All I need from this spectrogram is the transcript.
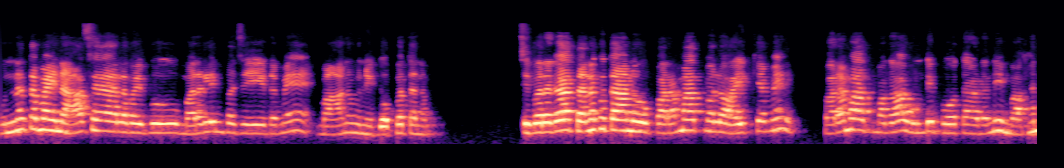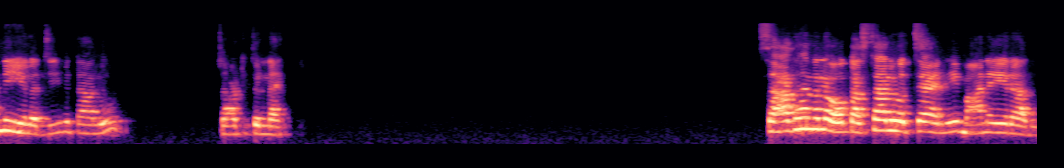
ఉన్నతమైన ఆశయాల వైపు మరలింపజేయడమే మానవుని గొప్పతనం. చివరగా తనకు తాను పరమాత్మలో ఐక్యమై పరమాత్మగా ఉండిపోతాడని మహనీయుల జీవితాలు చాటుతున్నాయి. సాధనలో కష్టాలు వచ్చాయని మానేయరాదు.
